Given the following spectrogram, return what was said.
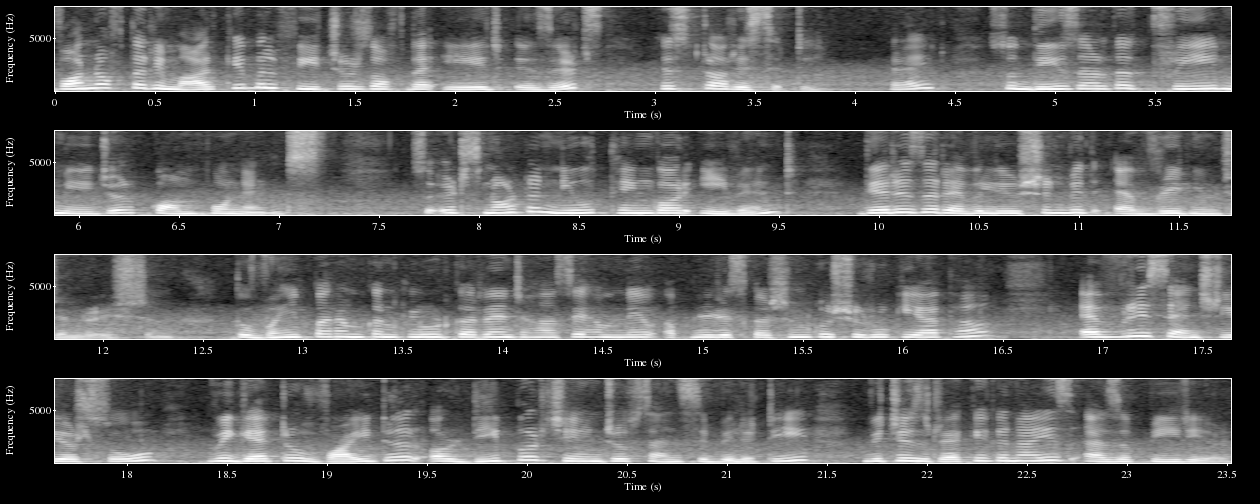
One of the remarkable features of the age is its historicity. Right? So, these are the three major components. So, it's not a new thing or event. There is a revolution with every new generation. तो वहीं पर हम कंक्लूड कर रहे हैं जहाँ से हमने अपने डिस्कशन को शुरू किया था। एवरी सेंचुरी और so we get a wider और deeper change of sensibility which is recognise as a period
